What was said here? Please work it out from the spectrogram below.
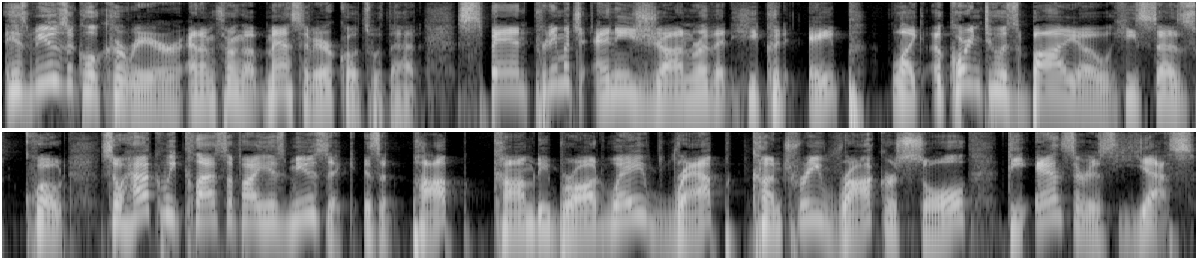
his musical career, and I'm throwing up massive air quotes with that, spanned pretty much any genre that he could ape. Like according to his bio, he says, "quote So how can we classify his music? Is it pop, comedy, Broadway, rap, country, rock, or soul? The answer is yes."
